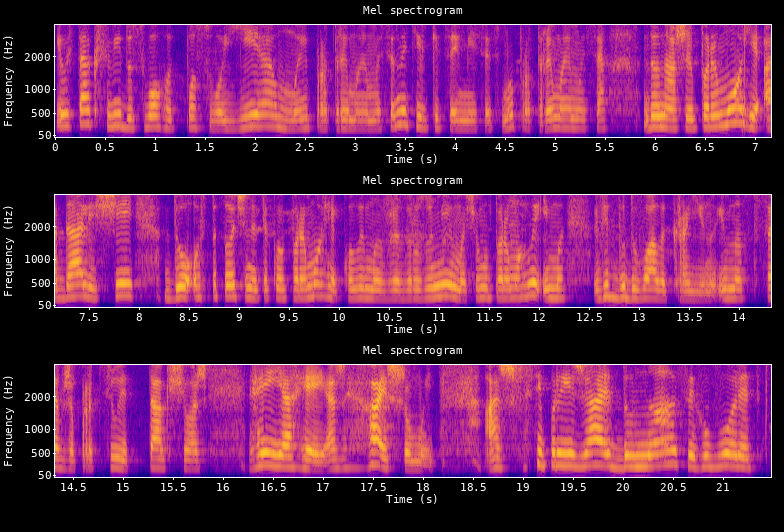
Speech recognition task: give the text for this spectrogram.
І ось так свій до свого по своє ми протримаємося не тільки цей місяць, ми протримаємося до нашої перемоги, а далі ще й до остаточної такої перемоги, коли ми вже зрозуміємо, що ми перемогли і ми відбудували країну. І в нас все вже працює так, що аж гей я гей, аж гай шумить. Аж всі приїжджають до нас і говорять.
